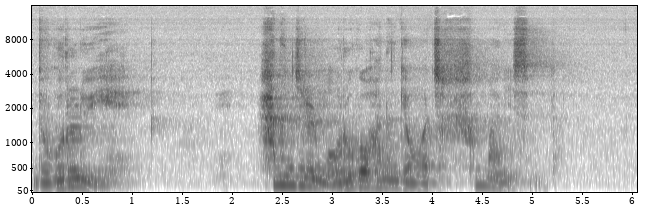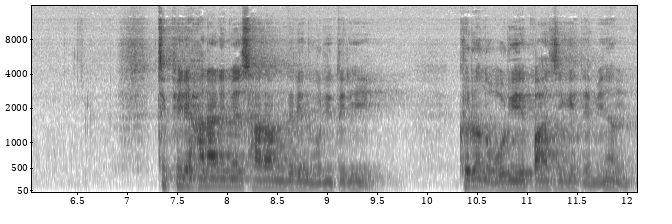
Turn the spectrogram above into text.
누구를 위해 하는지를 모르고 하는 경우가 참 많이 있습니다. 특별히 하나님의 사람들인 우리들이 그런 오류에 빠지게 되면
